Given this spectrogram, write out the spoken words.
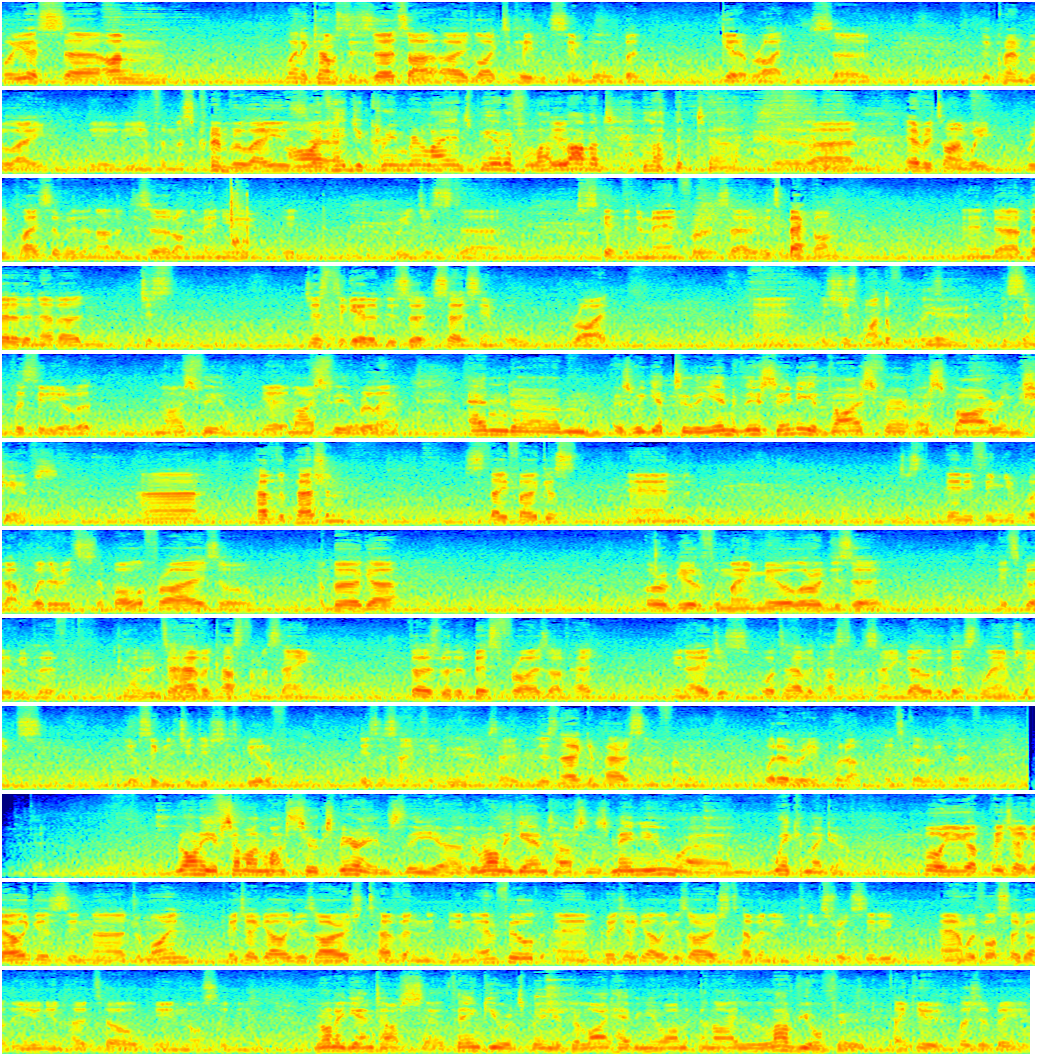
Well, yes, uh, I'm. When it comes to desserts, I, I like to keep it simple but get it right. So the creme brulee, the, the infamous creme brulee is. oh, I've uh, had your creme brulee. It's beautiful. I yeah. love it. love it. Uh, So um, every time we replace it with another dessert on the menu, it we just uh, just get the demand for it. So it's back on, and uh, better than ever. Just just to get a dessert so simple, right, and it's just wonderful. It's- Yeah. The simplicity of it. nice feel. Yeah, Nice feel. brilliant. Uh, and um, as we get to the end of this, any advice for aspiring chefs? Uh, have the passion, stay focused, and just anything you put up, whether it's a bowl of fries or a burger, or a beautiful main meal, or a dessert, it's got to be perfect. Be to have a customer saying, those were the best fries I've had in ages, or to have a customer saying, they were the best lamb shanks, your signature dish is beautiful, is the same thing. Yeah. So there's no comparison from whatever you put up, it's got to be perfect. Ronny, if someone wants to experience the uh, the Ronny Ghantous' menu, um, where can they go? Well, you got PJ Gallagher's in uh, Drummoyne, PJ Gallagher's Irish Tavern in Enfield, and PJ Gallagher's Irish Tavern in King Street City, and we've also got the Union Hotel in North Sydney. Ronny Ghantous, uh, thank you. It's been a delight having you on, and I love your food. Thank you, pleasure to be here.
